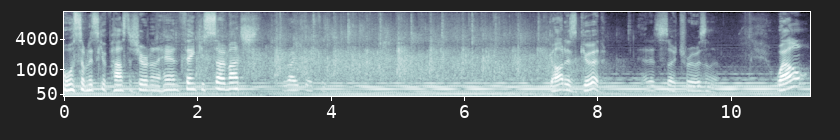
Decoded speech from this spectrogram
Awesome. Let's give Pastor Sharon a hand. Thank you so much. Great. God is good. That is so true, isn't it? Well,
